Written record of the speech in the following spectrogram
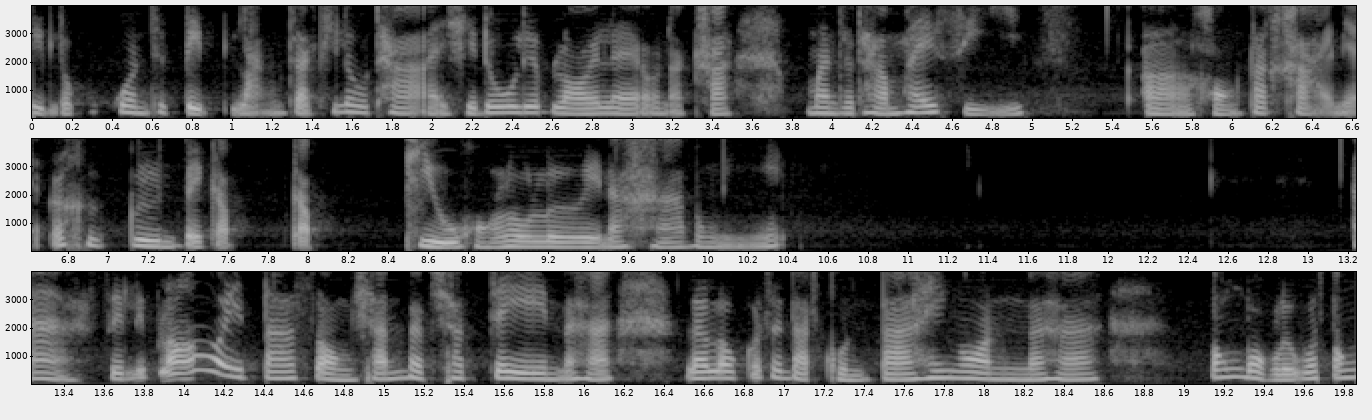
ติดเราก็ควรจะติดหลังจากที่เราทาอายแชโดว์เรียบร้อยแล้วนะคะ มันจะทำให้สีอของตาข่ายเนี่ยก็คือกลืนไปกับกับผิวของเราเลยนะคะ ตรงนี้ อะเสร็จเรียบร้อยตาสองชั้นแบบชัดเจนนะคะ แล้วเราก็จะดัดขนตาให้งอนนะคะต้องบอกเลยว่าต้อง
